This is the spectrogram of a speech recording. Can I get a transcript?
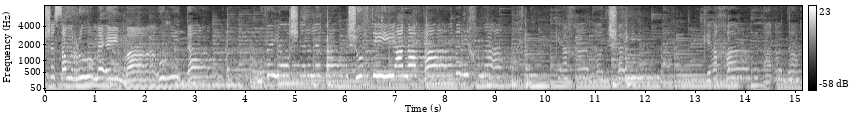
שסמרו מאימה ומדם, וביושר לבב שוב תהיי ענווה ונכנעת, כאחד הדשאים, כאחד האדם.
